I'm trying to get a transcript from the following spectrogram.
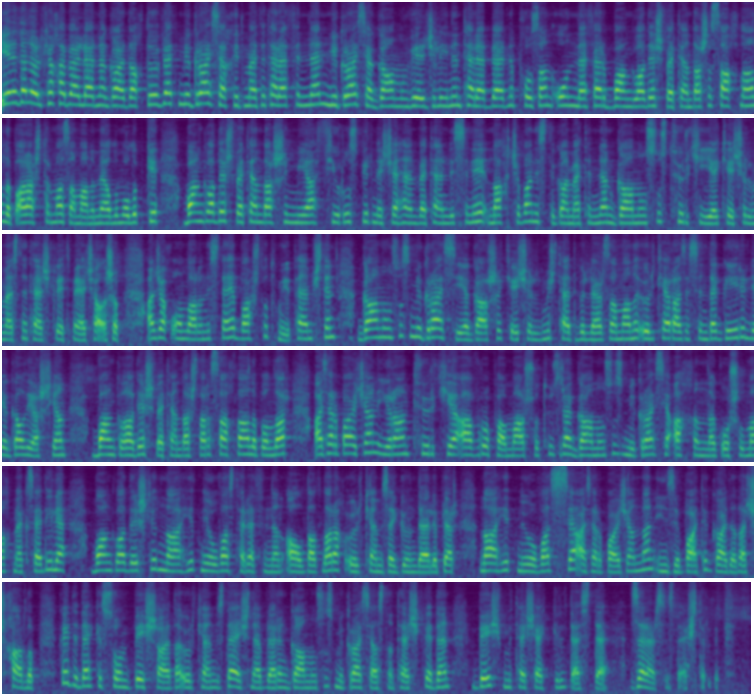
Yenidən ölkə xəbərlərinə qaydaq. Dövlət Miqrasiya Xidməti tərəfindən miqrasiya qanunvericiliyinin tələblərini pozan 10 nəfər Banqladeş vətəndaşı saxlanılıb. Araşdırma zamanı məlum olub ki, Banqladeş vətəndaşı Mia Firuz bir neçə həmvətənlisini Naxçıvan istiqamətindən qanunsuz Türkiyəyə keçirilməsini təşkil etməyə çalışıb. Ancaq onların istəyi baş tutmayıb. Həmçinin qanunsuz miqrasiyaya qarşı keçirilmiş tədbirlər zamanı ölkə ərazisində qeyri-legal yaşayan Banqladeş vətəndaşları saxlanılıb. Onlar Azərbaycan, İran, Türkiyə, Avropa marşrutu üzrə qanunsuz miqrasiya axınına qoşulub qoşulmaq məqsədi ilə Banqladeşli Nahid Neovaz tərəfindən aldadılaraq ölkəmizə göndəriliblər. Nahid Neovaz isə Azərbaycandan inzibati qaydada çıxarılıb. Qeyd edək ki, son 5 ayda ölkəmizdə əcnəblərin qanunsuz miqrasiyasını təşkil edən 5 mütəşəkkil dəstə zərərsizləşdirilib.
